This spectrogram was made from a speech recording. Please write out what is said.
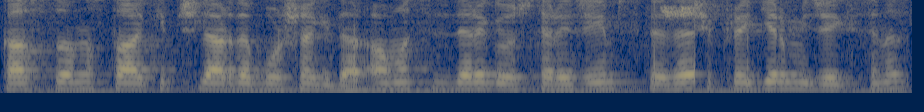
kastığınız takipçiler de boşa gider ama sizlere göstereceğim sitede şifre girmeyeceksiniz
